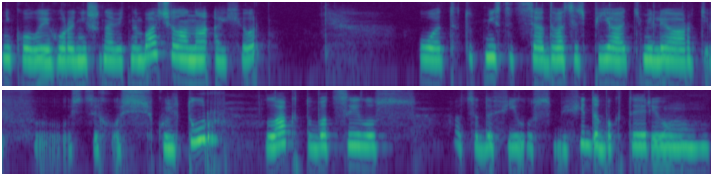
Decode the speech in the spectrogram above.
Ніколи його раніше навіть не бачила на iHerb. От, Тут міститься 25 мільярдів ось цих ось культур, лактобацилус, ацидофілус, біфідобактеріум,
